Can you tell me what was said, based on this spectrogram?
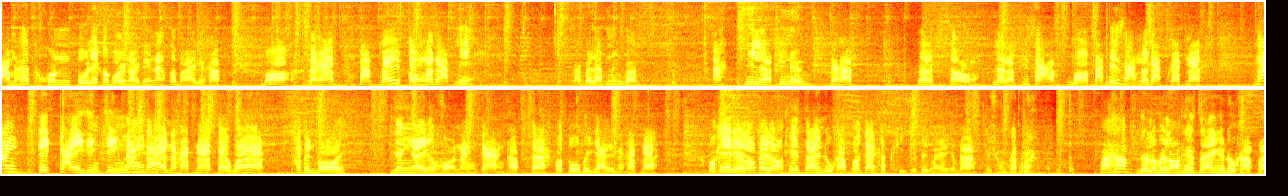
3ถ้าคนตัวเล็กกับบอยหน่อยนี่นั่งสบายเลยครับเบาะนะครับปรับได้ 2 ระดับนี่ปรับระดับหนึ่งก่อนอะนี่ระดับที่1นะครับระดับที่2ระดับที่3เบาะปรับได้ 3 ระดับครับนะ นั่งไกลๆจริง ๆ นั่งได้นะครับนะ แต่ว่าถ้าเป็นบอยยังไงก็ขอนั่งกลางครับนะเพราะตัวใบใหญ่นะครับนะ โอเคเดี๋ยวเราไปลองเทสไดร์ดูครับว่าการขับขี่จะเป็นยังไงกันบ้างไปชมครับไปมาครับเดี๋ยวเราไปลองเทสไดร์กันดูครับไป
